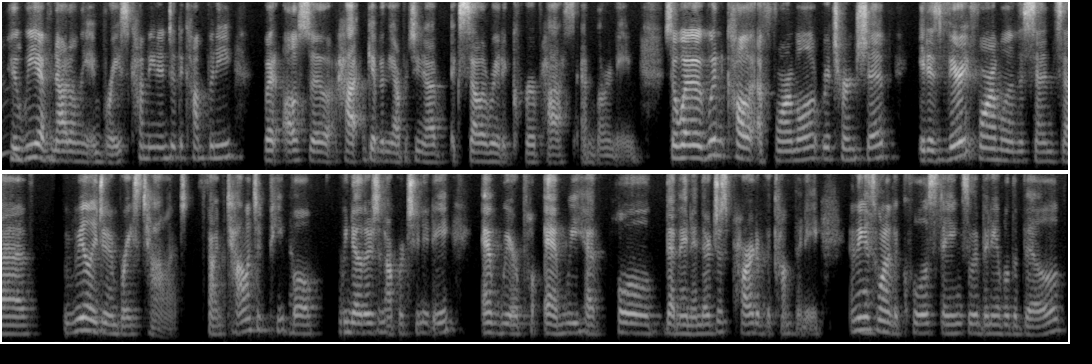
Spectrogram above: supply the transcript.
mm-hmm. who we have not only embraced coming into the company but also ha- given the opportunity of accelerated career paths and learning. So while i wouldn't call it a formal returnship it is very formal in the sense of we really do embrace talent find talented people we know there's an opportunity and we're and we have pulled them in and they're just part of the company i think it's one of the coolest things we've been able to build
